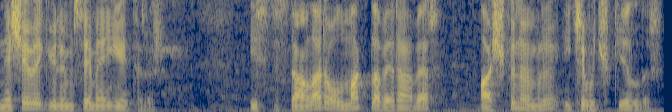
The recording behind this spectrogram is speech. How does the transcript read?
neşe ve gülümsemeyi getirir. İstisnalar olmakla beraber aşkın ömrü iki buçuk yıldır.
